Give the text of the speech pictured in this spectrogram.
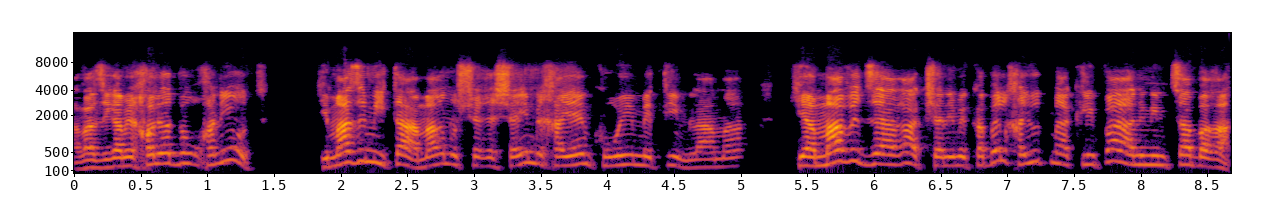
אבל זה גם יכול להיות ברוחניות. כי מה זה מיתה? אמרנו שרשעים בחייהם קרויים מתים, למה? כי המוות זה הרע, כשאני מקבל חיות מהקליפה אני נמצא ברע.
